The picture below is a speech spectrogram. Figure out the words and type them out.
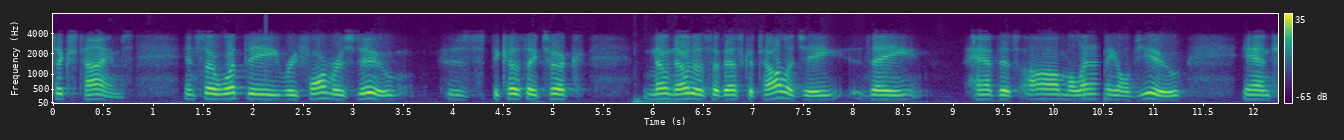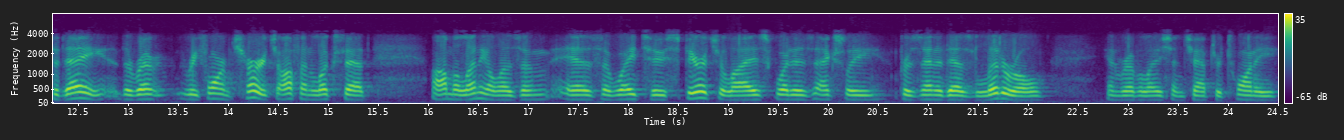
six times. And so, what the reformers do is because they took no notice of eschatology, they have this amillennial view. And today, the Re- Reformed Church often looks at amillennialism as a way to spiritualize what is actually presented as literal in Revelation chapter 20.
